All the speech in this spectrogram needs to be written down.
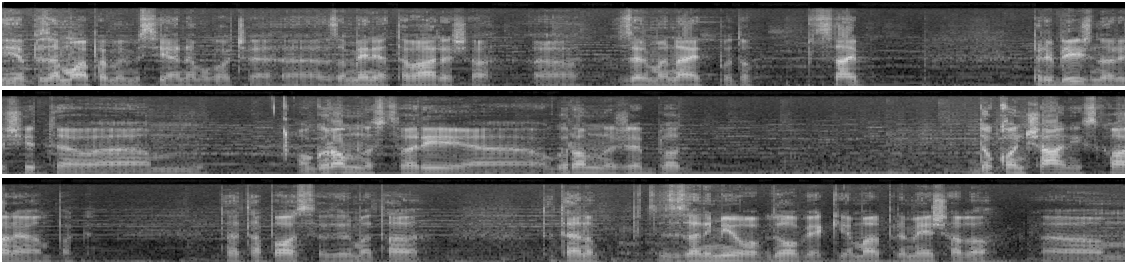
je za moje pojme misija ne mogoče. Uh, zamenjati tovareša, uh, najti pod vsaj približno rešitev. Um, ogromno stvari, uh, ogromno že bilo dokončanih skoraj, ampak je ta posel, oziroma ta, je eno zanimivo obdobje, ki je malo premešalo um,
